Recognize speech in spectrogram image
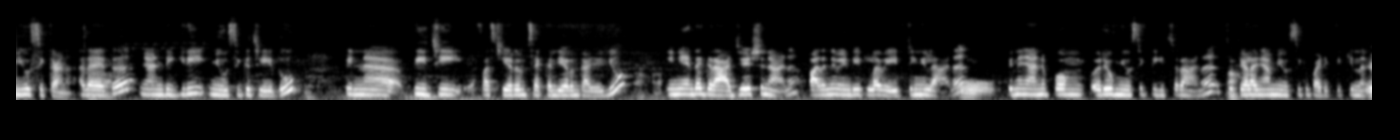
മ്യൂസിക് ആണ് അതായത് ഞാൻ ഡിഗ്രി മ്യൂസിക് ചെയ്തു. പിന്നെ പി ജി ഫസ്റ്റ് ഇയറും സെക്കൻഡ് ഇയറും കഴിഞ്ഞു. ഇനി എന്റെ ഗ്രാജുവേഷൻ ആണ്. അപ്പൊ അതിന് വേണ്ടിയിട്ടുള്ള വെയിറ്റിംഗിലാണ് പിന്നെ ഞാനിപ്പം ഒരു മ്യൂസിക് ടീച്ചറാണ്. കുട്ടികളെ ഞാൻ മ്യൂസിക് പഠിപ്പിക്കുന്നുണ്ട്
